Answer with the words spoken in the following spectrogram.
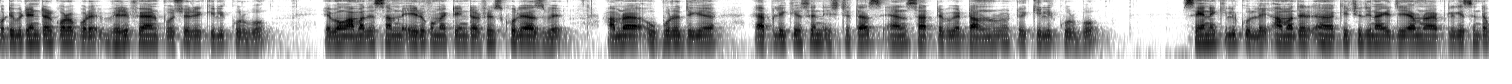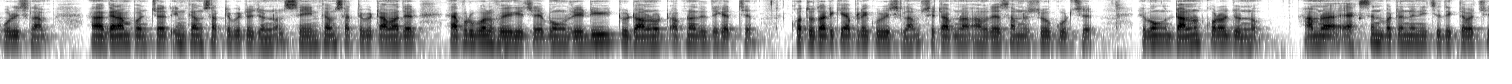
ওটিপিটা এন্টার করার পরে ভেরিফাই অ্যান্ড প্রসিডে ক্লিক করব এবং আমাদের সামনে এরকম একটা ইন্টারফেস খুলে আসবে। আমরা উপরের দিকে অ্যাপ্লিকেশন স্ট্যাটাস অ্যান্ড সার্টিফিকেট ডাউনলোডে ক্লিক করব। সেখানে ক্লিক করলে আমাদের কিছুদিন আগে যে আমরা অ্যাপ্লিকেশনটা করেছিলাম গ্রাম পঞ্চায়েত ইনকাম সার্টিফিকেটের জন্য, সেই ইনকাম সার্টিফিকেট আমাদের অ্যাপ্রুভাল হয়ে গেছে এবং রেডি টু ডাউনলোড আপনাদের দেখাচ্ছে কত তারিখে অ্যাপ্লাই করেছিলাম, সেটা আপনার আমাদের সামনে শো করছে এবং ডাউনলোড করার জন্য আমরা অ্যাকশন বাটনের নিচে দেখতে পাচ্ছি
